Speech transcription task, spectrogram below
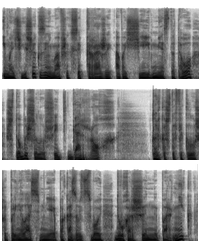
и мальчишек, занимавшихся кражей овощей, вместо того, чтобы шелушить горох. Только что Феклуша принялась мне показывать свой двухоршинный парник —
